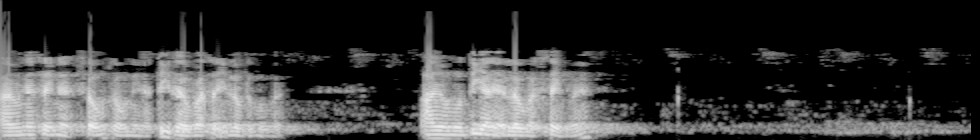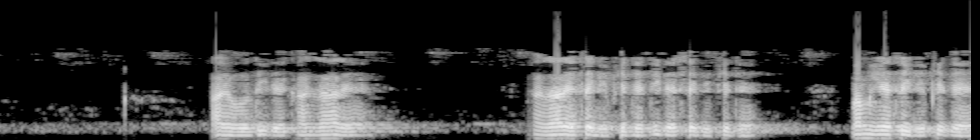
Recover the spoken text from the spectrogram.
အာရုံနဲ့စိတ်နဲ့စုံစုံနေတာတိတယ်ကစိတ်အလုပ်တခုပဲအာယုံကိုသိရတဲ့အလုပ်ကစိတ်ပဲ အာယုံကိုသိတယ်ခံစားတယ်ခံစားတဲ့စိတ်တွေဖြစ်တယ်သိတဲ့စိတ်တွေဖြစ်တယ်မမီတဲ့စိတ်တွေဖြစ်တယ်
